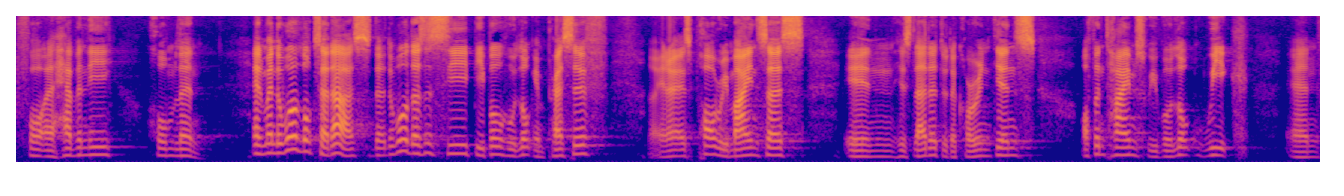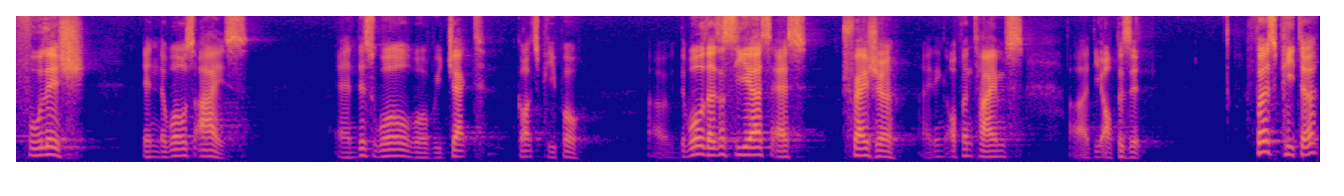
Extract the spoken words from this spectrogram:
for a heavenly homeland. And when the world looks at us, the, the world doesn't see people who look impressive. Uh, and as Paul reminds us in his letter to the Corinthians, oftentimes we will look weak and foolish in the world's eyes. And this world will reject God's people. Uh, the world doesn't see us as treasure. I think oftentimes uh, the opposite. First Peter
